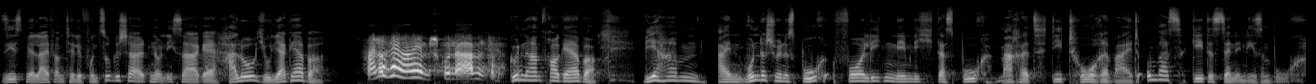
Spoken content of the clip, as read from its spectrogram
Sie ist mir live am Telefon zugeschaltet und ich sage Hallo Julia Gerber. Hallo Herr Heimsch, guten Abend. Guten Abend, Frau Gerber. Wir haben ein wunderschönes Buch vorliegen, nämlich das Buch Machet die Tore weit. Um was geht es denn in diesem Buch?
